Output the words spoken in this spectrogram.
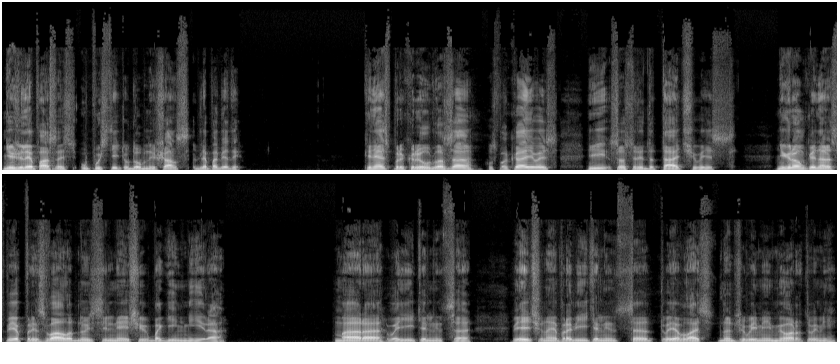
нежели опасность упустить удобный шанс для победы. Князь прикрыл глаза, успокаиваясь и сосредотачиваясь. Негромко и нараспев призвал одну из сильнейших богинь мира. Мара, воительница, вечная правительница, твоя власть над живыми и мертвыми,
